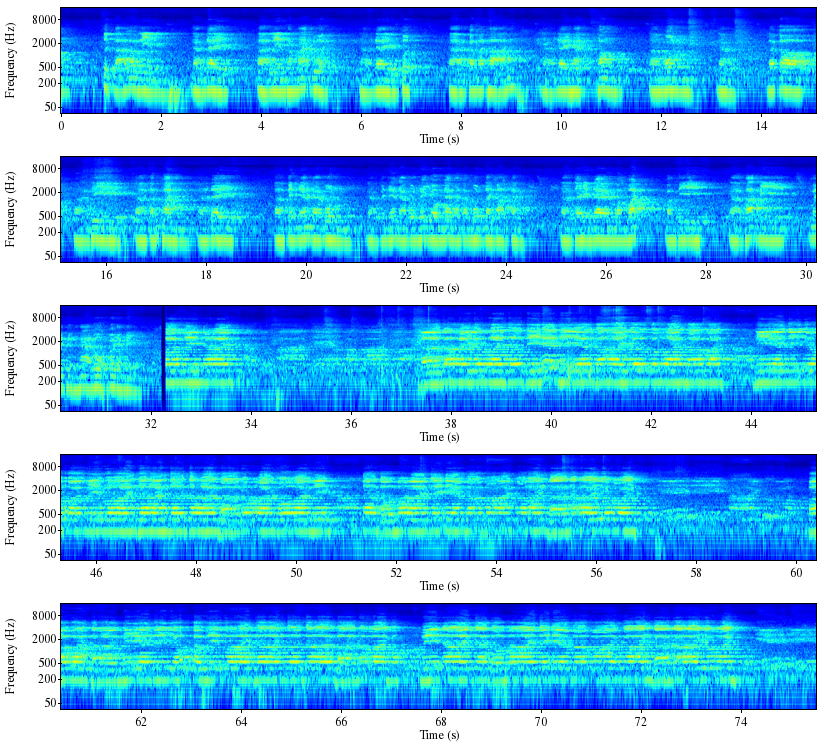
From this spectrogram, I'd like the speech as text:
ศึกษาเล่าเรียนได้เรียนธรรมะด้วยได้ฝึกกรรมฐานได้หัดท่องมนนะแล้วก็ที่สำคัญได้เป็นเนื้อนาบุญเป็นเนื้อนาบุญให้โยมได้มาทำบุญใส่บาตร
